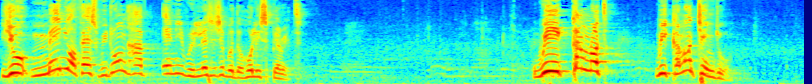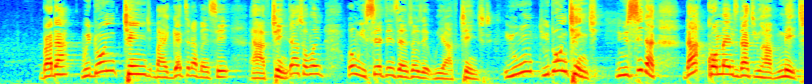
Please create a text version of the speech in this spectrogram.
you many of us we don't have any relationship with the Holy Spirit. We cannot, we cannot change you. Brother, we don't change by getting up and say, I have changed. That's why when, when we say things and so say, we have changed. You, you don't change. You see that that comment that you have made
